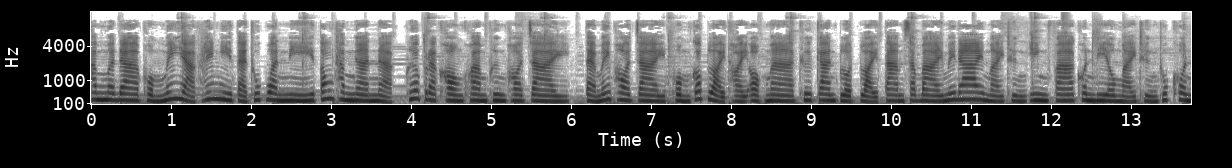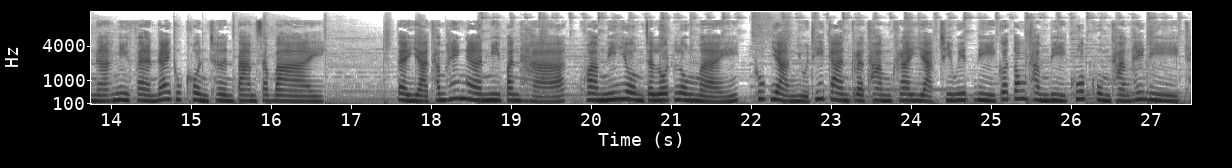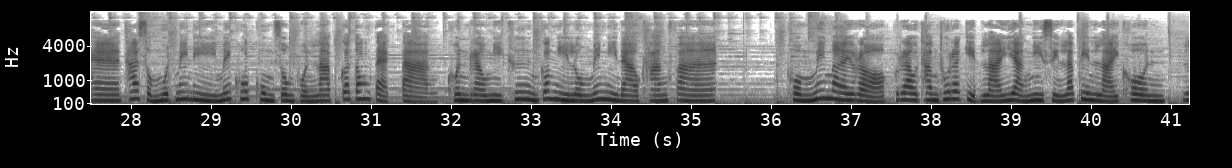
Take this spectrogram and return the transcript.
ธรรมดาผมไม่อยากให้มีแต่ทุกวันนี้ต้องทำงานหนักเพื่อประคองความพึงพอใจ แต่ไม่พอใจผมก็ปล่อยถอยออกมา คือการปลดปล่อยตามสบายไม่ได้ หมายถึงอิงฟ้าคนเดียวหมายถึงทุกคนนะ มีแฟนได้ทุกคนเชิญตามสบาย แต่อย่าทำให้งานมีปัญหา ความนิยมจะลดลงไหม ทุกอย่างอยู่ที่การกระทำใครอยากชีวิตดีก็ต้องทำดีควบคุมทางให้ดี แค่ถ้าสมมุติไม่ดีไม่ควบคุมทรงผลลัพธ์ก็ต้องแตกต่าง คนเรามีขึ้นก็มีลงไม่มีดาวค้างฟ้าผมไม่มายหรอก เราทำธุรกิจหลายอย่างมีศิลปินหลายคน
